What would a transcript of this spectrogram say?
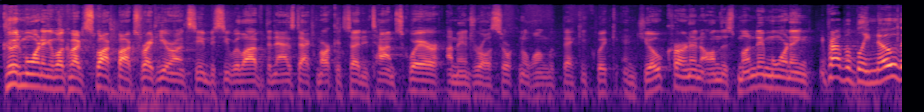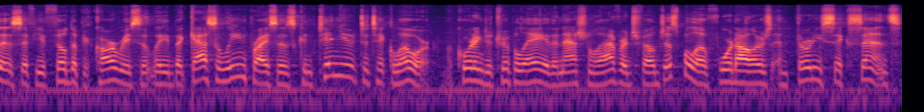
Good morning and welcome back to Squawk Box right here on CNBC. We're live at the NASDAQ market site in Times Square. I'm Andrew Ross Sorkin along with Becky Quick and Joe Kernan on this Monday morning. You probably know this if you filled up your car recently, but gasoline prices continue to tick lower. According to AAA, the national average fell just below $4.36.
